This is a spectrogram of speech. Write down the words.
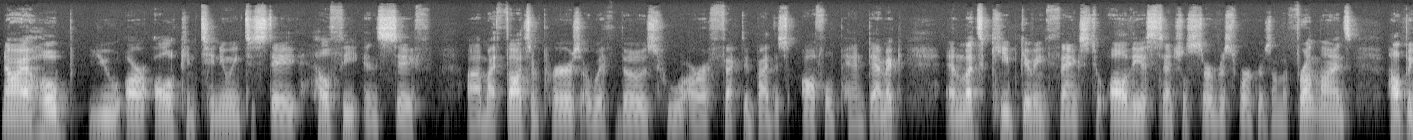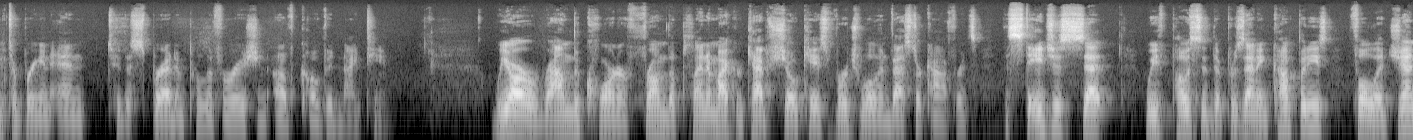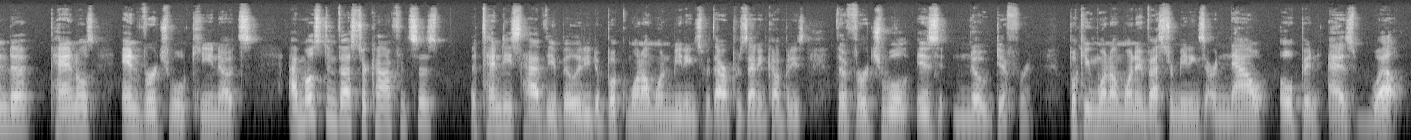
Now, I hope you are all continuing to stay healthy and safe. Uh, my thoughts and prayers are with those who are affected by this awful pandemic. And let's keep giving thanks to all the essential service workers on the front lines helping to bring an end to the spread and proliferation of COVID 19. We are around the corner from the Planet Microcap Showcase Virtual Investor Conference. The stage is set. We've posted the presenting companies, full agenda, panels, and virtual keynotes. At most investor conferences, attendees have the ability to book one on one meetings with our presenting companies. The virtual is no different. Booking one on one investor meetings are now open as well.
